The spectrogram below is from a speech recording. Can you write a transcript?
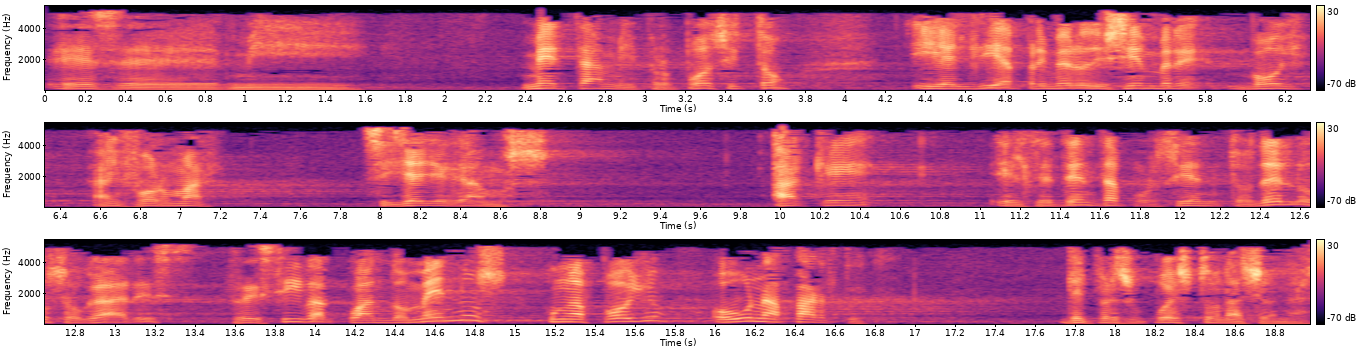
es eh, mi meta, mi propósito, y el día primero de diciembre voy a informar si ya llegamos a que el 70% de los hogares reciba cuando menos un apoyo o una parte del presupuesto nacional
